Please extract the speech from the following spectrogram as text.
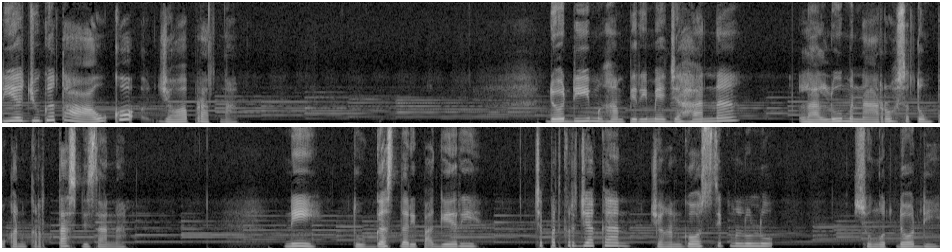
Dia juga tahu kok, jawab Ratna. Dodi menghampiri meja Hana, lalu menaruh setumpukan kertas di sana. Nih, tugas dari Pak Geri. Cepat kerjakan, jangan gosip melulu. Sungut Dodi.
